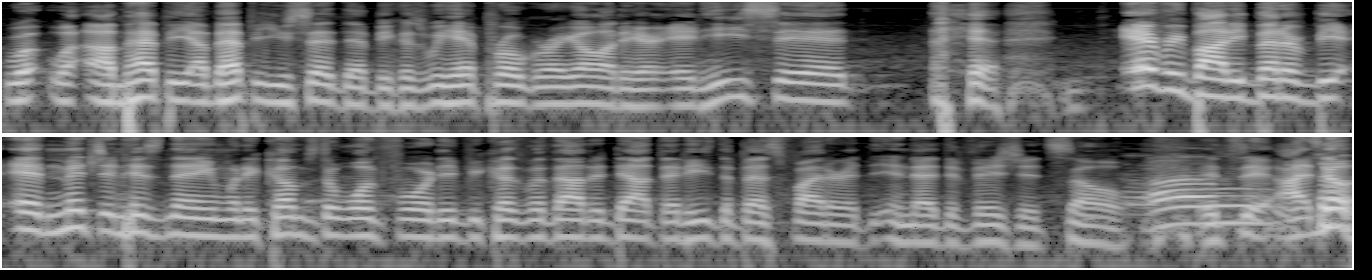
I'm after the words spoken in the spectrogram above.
Well, well, I'm happy. I'm happy you said that because we had Prograis on here, and he said everybody better be and mention his name when it comes to 140 because without a doubt that he's the best fighter in that division. So um, it's I know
